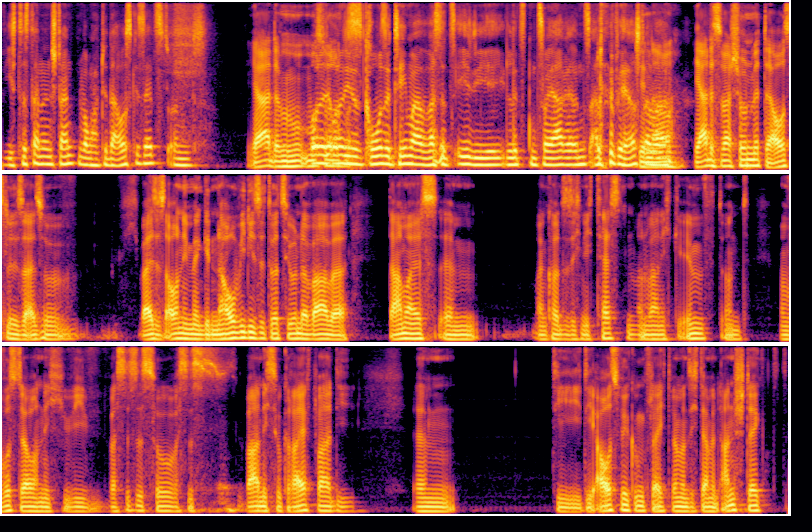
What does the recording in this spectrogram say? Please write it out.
Wie ist das dann entstanden? Warum habt ihr da ausgesetzt? Und Ja, da mu- muss ohne, ohne dieses große Thema, was jetzt eh die letzten zwei Jahre uns alle beherrscht. Genau. Aber Ja, das war schon mit der Auslöser. Also ich weiß es auch nicht mehr genau, wie die Situation da war, aber damals, ähm, man konnte sich nicht testen, man war nicht geimpft und man wusste auch nicht, wie, was ist es so, was ist, war nicht so greifbar, die, ähm, die, die Auswirkungen vielleicht, wenn man sich damit ansteckt.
